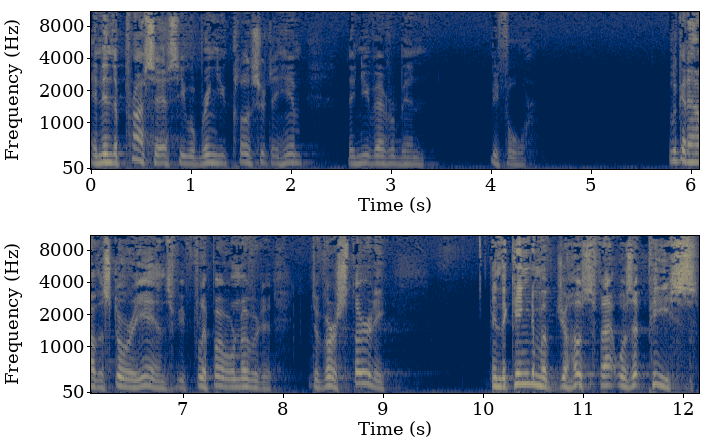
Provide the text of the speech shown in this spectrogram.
And in the process, He will bring you closer to Him than you've ever been before. Look at how the story ends. If you flip over and over to, to verse 30. And the kingdom of Jehoshaphat was at peace.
